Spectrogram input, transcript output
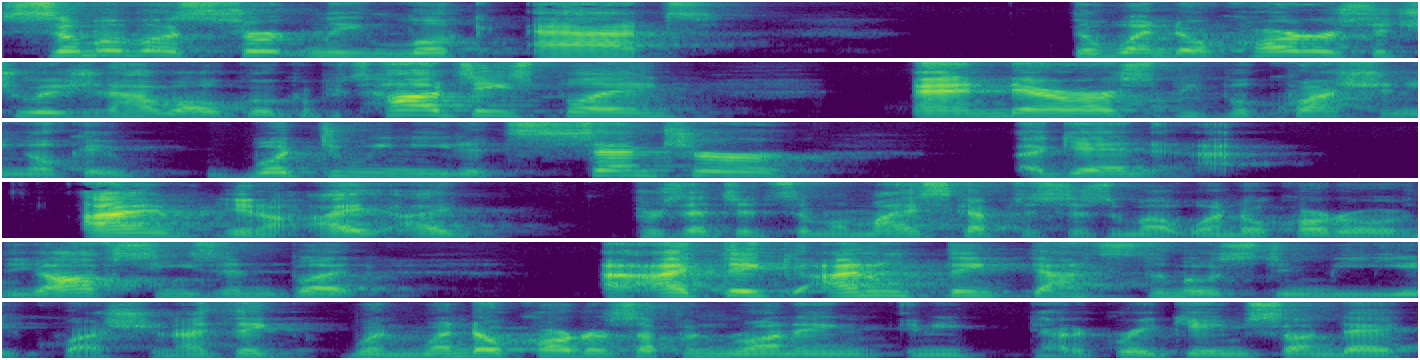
some of us certainly look at the Wendell Carter situation, how well Goga Bitadze is playing, and there are some people questioning, okay, what do we need at center? Again, I'm, you know, I, I presented some of my skepticism about Wendell Carter over the offseason, but I think I don't think that's the most immediate question. I think when Wendell Carter's up and running, and he had a great game Sunday,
